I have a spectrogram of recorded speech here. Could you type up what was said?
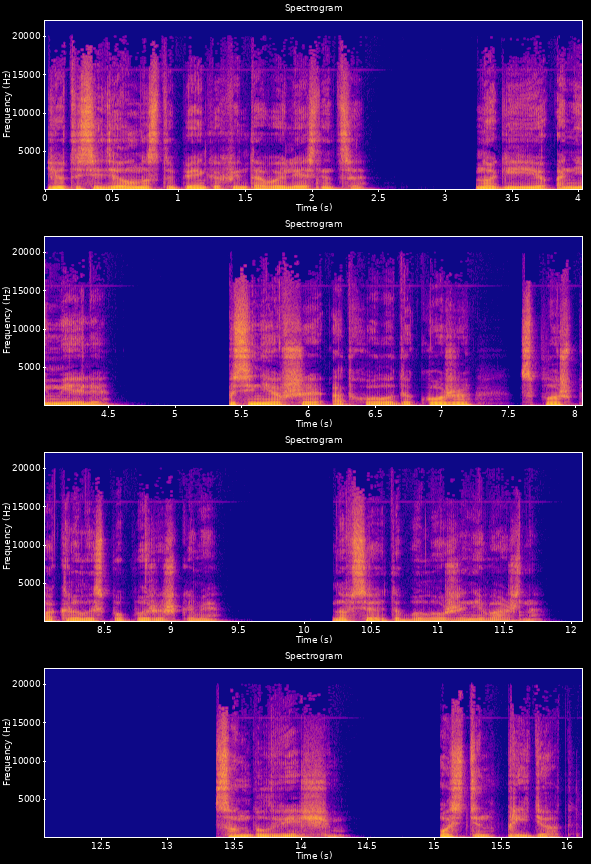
Юта сидела на ступеньках винтовой лестницы. Ноги ее онемели. Посиневшая от холода кожа сплошь покрылась пупырышками. Но все это было уже неважно. Сон был вещим. Остин придет.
